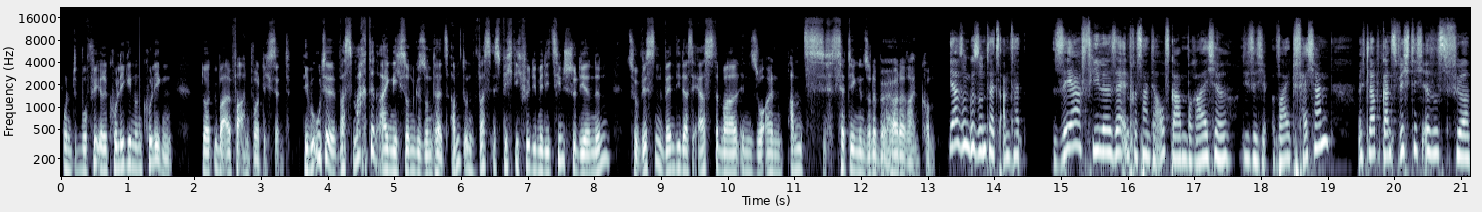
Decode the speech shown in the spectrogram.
und wofür ihre Kolleginnen und Kollegen dort überall verantwortlich sind. Liebe Ute, was macht denn eigentlich so ein Gesundheitsamt und was ist wichtig für die Medizinstudierenden zu wissen, wenn die das erste Mal in so ein Amtssetting, in so eine Behörde reinkommen? Ja, so ein Gesundheitsamt hat sehr viele, sehr interessante Aufgabenbereiche, die sich weit fächern. Ich glaube, ganz wichtig ist es für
